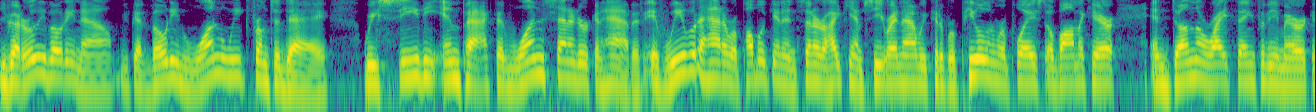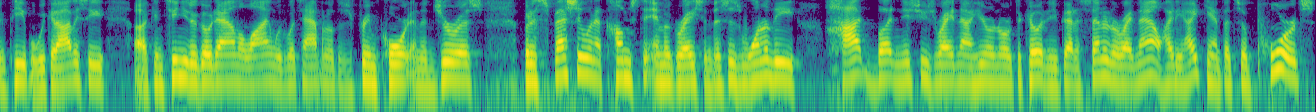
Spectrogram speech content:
You've got early voting now. You've got voting one week from today. We see the impact that one senator can have. If, if we would have had a Republican in Senator Heitkamp's seat right now, we could have repealed and replaced Obamacare and done the right thing for the American people. We could obviously uh, continue to go down the line with what's happened with the Supreme Court and the jurists, but especially when it comes to immigration, this is one of the hot button issues right now here in North Dakota. And you've got a senator right now, Heidi Heitkamp, that supports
